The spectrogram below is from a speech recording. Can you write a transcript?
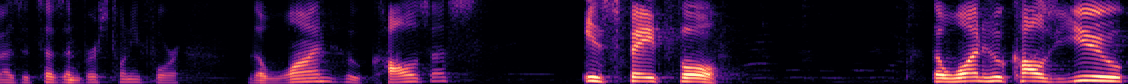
as it says in verse 24, the one who calls us is faithful. The one who calls you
